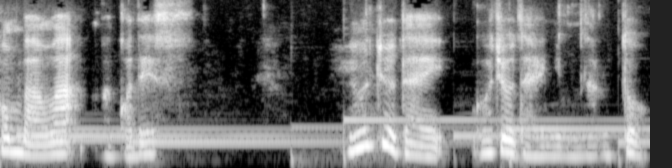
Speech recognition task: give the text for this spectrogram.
こんばんは、まこです。40代、50代にもなると、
